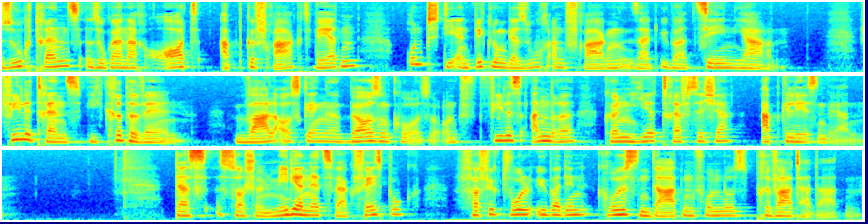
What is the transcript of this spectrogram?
Suchtrends sogar nach Ort abgefragt werden und die Entwicklung der Suchanfragen seit über zehn Jahren. Viele Trends wie Grippewellen, Wahlausgänge, Börsenkurse und vieles andere können hier treffsicher abgelesen werden. Das Social-Media-Netzwerk Facebook verfügt wohl über den größten Datenfundus privater Daten.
